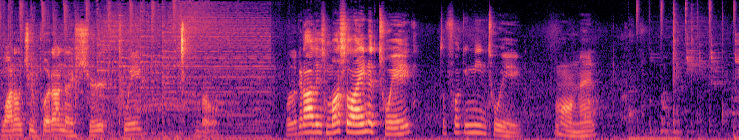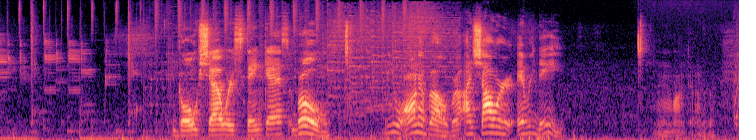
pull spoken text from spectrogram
Why don't you put on a shirt, twig? Bro. Well, look at all this muscle. I ain't a twig. What the fuck you mean, twig? Come on, man. Go shower stink ass. Bro, what are you on about, bro? I shower every day. Oh my god, bro.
